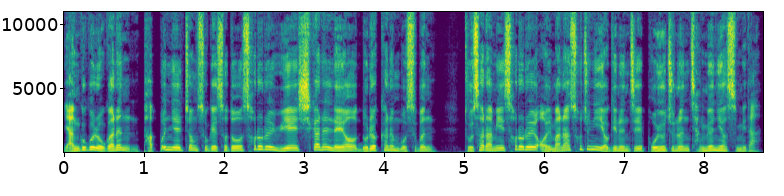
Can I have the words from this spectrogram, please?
양국을 오가는 바쁜 일정 속에서도 서로를 위해 시간을 내어 노력하는 모습은 두 사람이 서로를 얼마나 소중히 여기는지 보여주는 장면이었습니다.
